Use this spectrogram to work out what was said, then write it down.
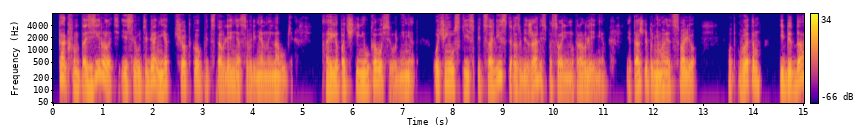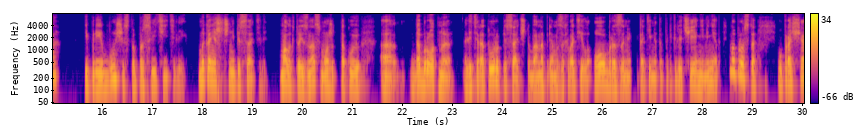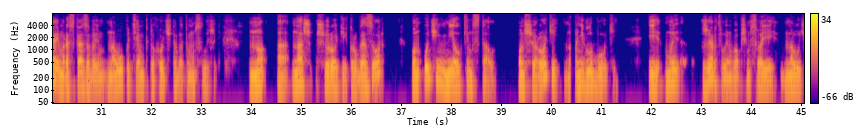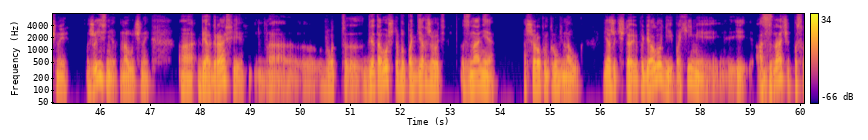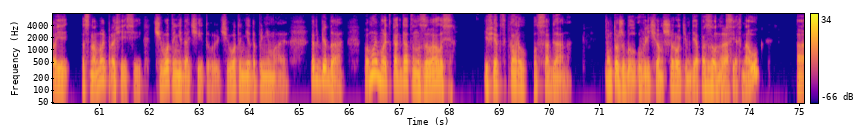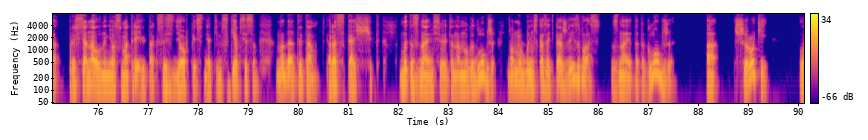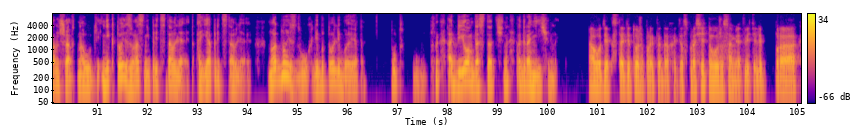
Как фантазировать, если у тебя нет четкого представления о современной науке? А ее почти ни у кого сегодня нет. Очень узкие специалисты разбежались по своим направлениям, и каждый понимает свое. Вот в этом и беда, и преимущество просветителей. Мы, конечно, не писатели. Мало кто из нас может такую а, добротную литературу писать, чтобы она прям захватила образами, какими-то приключениями. Нет, мы просто упрощаем, рассказываем науку тем, кто хочет об этом услышать. Но а, наш широкий кругозор, он очень мелким стал. Он широкий, но не глубокий. И мы жертвуем, в общем, своей научной жизнью, научной а, биографией, а, вот э, для того, чтобы поддерживать знания о широком круге наук. Я же читаю по биологии, по химии, и, а значит, по своей основной профессии чего-то не дочитываю, чего-то недопонимаю. Это беда. По-моему, это когда-то называлось эффект Карла Сагана. Он тоже был увлечен широким диапазоном да. всех наук, а профессионалы на него смотрели так с издевкой, с неким скепсисом. Ну да, ты там рассказчик. Мы-то знаем все это намного глубже. Но он мог бы им сказать, каждый из вас знает это глубже, а широкий ландшафт науки никто из вас не представляет, а я представляю. Но одно из двух, либо то, либо это. Тут объем достаточно ограниченный. А вот я, кстати, тоже про это да, хотел спросить, но вы уже сами ответили про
